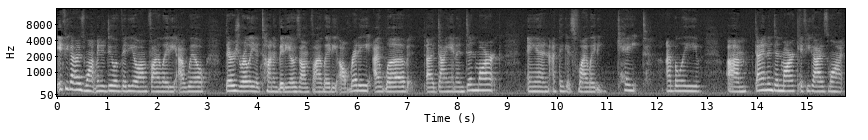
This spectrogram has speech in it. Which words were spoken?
if you guys want me to do a video on Fly Lady, I will. There's really a ton of videos on Fly Lady already. I love uh, Diana in Denmark, and I think it's Fly Lady Kate, I believe. Um, Diana in Denmark, if you guys want,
